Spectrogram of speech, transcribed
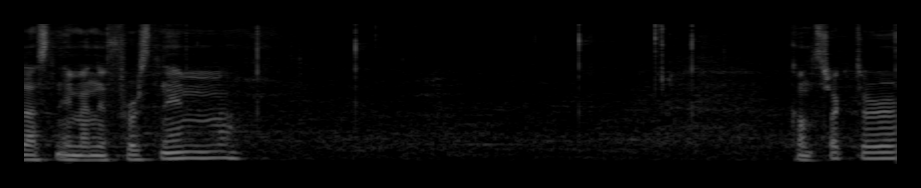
last name and a first name constructor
